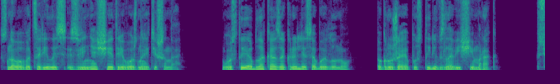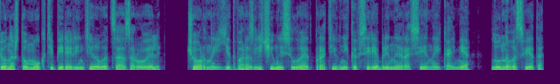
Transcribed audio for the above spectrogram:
Снова воцарилась звенящая тревожная тишина. Густые облака закрыли собой луну, погружая пустырь в зловещий мрак. Все, на что мог теперь ориентироваться Азаруэль, черный, едва различимый силуэт противника в серебряной рассеянной кайме лунного света,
